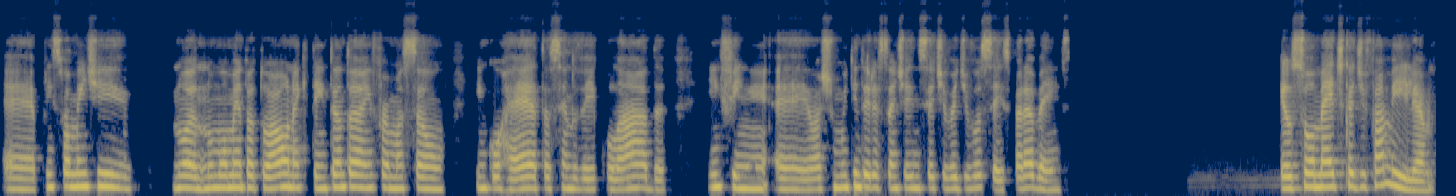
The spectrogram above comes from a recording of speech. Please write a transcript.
É, principalmente no, no, momento atual, né, que tem tanta informação incorreta sendo veiculada. Enfim, é, eu acho muito interessante a iniciativa de vocês. Parabéns. Eu sou médica de família.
